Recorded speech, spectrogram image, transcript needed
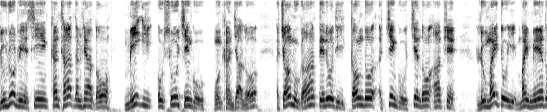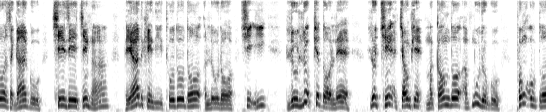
လူတို့တွင်စီရင်ခံထားသမျှသောမင်း၏အုပ်ဆိုးခြင်းကိုဝန်ခံကြလော့အကြောင်းမူကားတင်တို့သည် ကောင်းသောအကျင့်ကိုကျင့်သောအဖြစ် လူမိုက်တို့၏မိုက်မဲသောစကားကိုခြေစေခြင်းငှာဘုရားသခင်သည် ထိုသို့သောအလိုတော်ရှိ၏လူလွတ်ဖြစ်တော်လဲလွတ်ခြင်းအကြောင်းဖြင့်မကောင်းသောအမှုတို့ကိုဖုံးအုပ်သော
